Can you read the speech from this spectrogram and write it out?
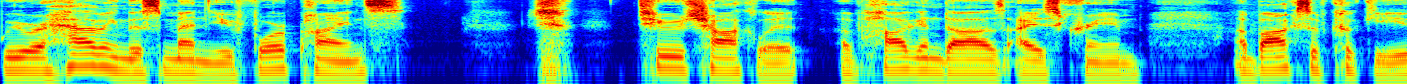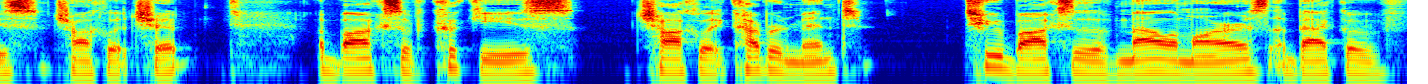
We were having this menu four pints, two chocolate of Haagen Dazs ice cream, a box of cookies, chocolate chip, a box of cookies, chocolate covered mint, two boxes of Mallomars, a bag of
